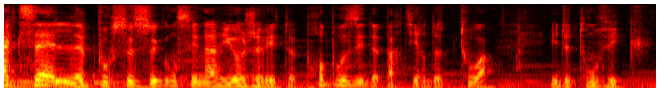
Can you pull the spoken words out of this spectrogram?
Axel, pour ce second scénario, je vais te proposer de partir de toi et de ton vécu.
